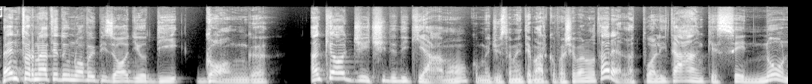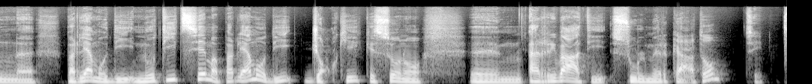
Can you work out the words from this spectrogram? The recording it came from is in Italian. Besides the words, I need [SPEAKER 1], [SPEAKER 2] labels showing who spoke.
[SPEAKER 1] Bentornati ad un nuovo episodio di Gong. Anche oggi ci dedichiamo, come giustamente Marco faceva notare, all'attualità, anche se non parliamo di notizie, ma parliamo di giochi che sono ehm, arrivati sul mercato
